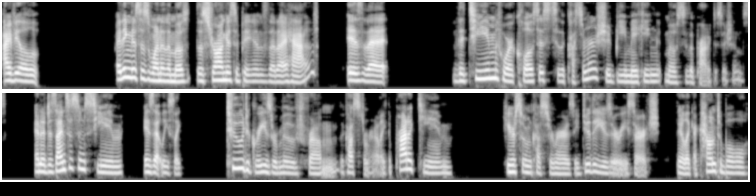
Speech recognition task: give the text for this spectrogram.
I feel I think this is one of the most the strongest opinions that I have is that the team who are closest to the customer should be making most of the product decisions. And a design systems team is at least like two degrees removed from the customer. Like the product team hears from customers, they do the user research, they're like accountable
